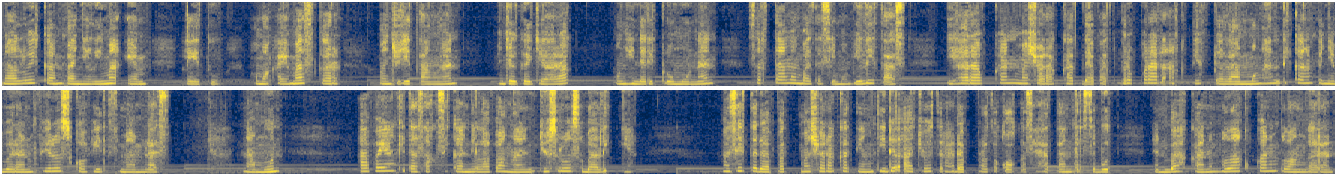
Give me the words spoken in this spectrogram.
melalui kampanye 5M yaitu memakai masker, mencuci tangan, menjaga jarak, menghindari kerumunan, serta membatasi mobilitas, diharapkan masyarakat dapat berperan aktif dalam menghentikan penyebaran virus COVID-19. Namun, apa yang kita saksikan di lapangan justru sebaliknya. Masih terdapat masyarakat yang tidak acuh terhadap protokol kesehatan tersebut dan bahkan melakukan pelanggaran,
